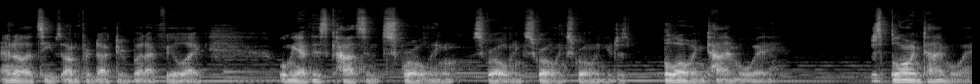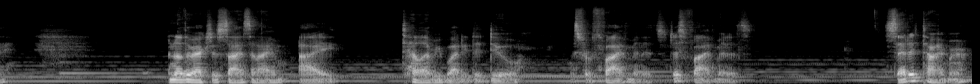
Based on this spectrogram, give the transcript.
I know that seems unproductive, but I feel like when we have this constant scrolling, scrolling, scrolling, scrolling, you're just blowing time away. Just blowing time away. Another exercise that I I tell everybody to do is for five minutes, just five minutes. Set a timer.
